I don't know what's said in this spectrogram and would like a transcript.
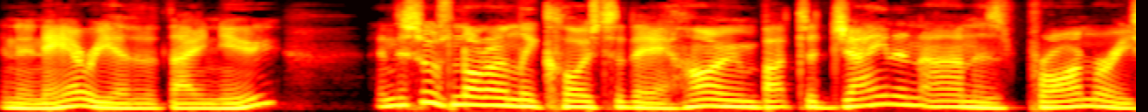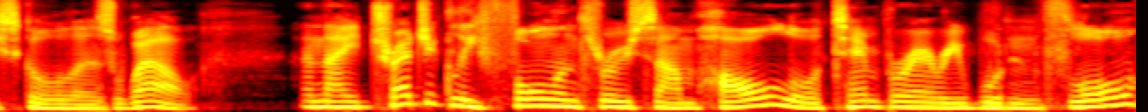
in an area that they knew, and this was not only close to their home, but to Jane and Anna's primary school as well. And they'd tragically fallen through some hole or temporary wooden floor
